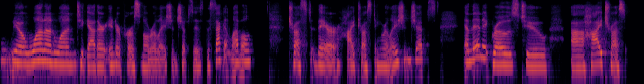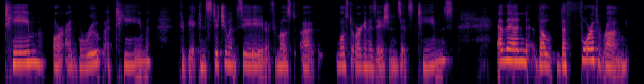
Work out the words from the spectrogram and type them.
you know, one on one together, interpersonal relationships is the second level. Trust their high trusting relationships. And then it grows to a high trust team or a group, a team could be a constituency, but for most uh, most organizations, it's teams. And then the the fourth rung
